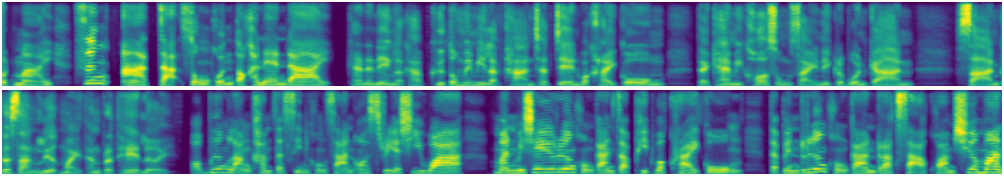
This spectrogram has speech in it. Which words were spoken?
กฎหมาย ซึ่งอาจจะส่งผลต่อคะแนนได้ แค่นั้นเองเหรอครับ คือต้องไม่มีหลักฐานชัดเจนว่าใครโกง แต่แค่มีข้อสงสัยในกระบวนการศาลก็สั่งเลือกใหม่ทั้งประเทศเลย เพราะเบื้องหลังคำตัดสินของศาลออสเตรียชี้ว่า มันไม่ใช่เรื่องของการจับผิดว่าใครโกง แต่เป็นเรื่องของการรักษาความเชื่อมั่น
